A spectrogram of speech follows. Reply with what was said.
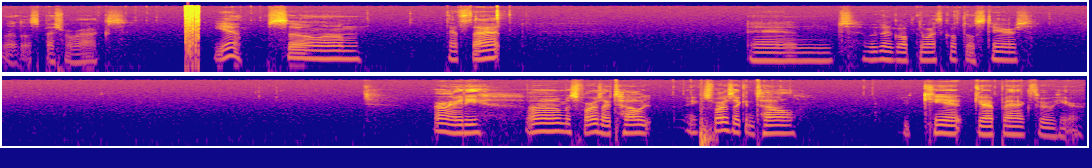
One of those special rocks. Yeah, so, um, that's that. And we're gonna go up north, go up those stairs. Alrighty. Um, as far as I tell, as far as I can tell, you can't get back through here.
